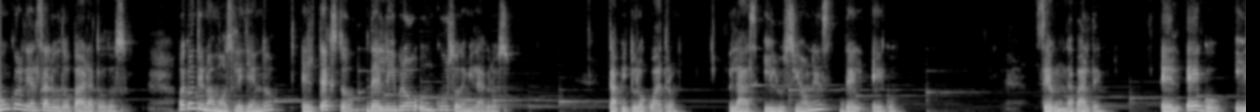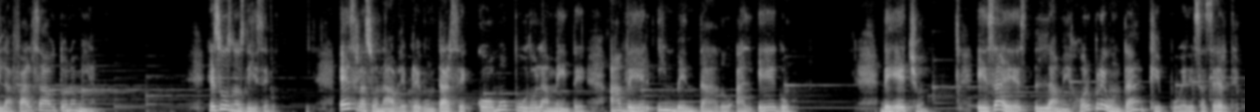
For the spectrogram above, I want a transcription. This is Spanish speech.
Un cordial saludo para todos. Hoy continuamos leyendo el texto del libro Un curso de milagros. Capítulo 4. Las ilusiones del ego. Segunda parte. El ego y la falsa autonomía. Jesús nos dice, es razonable preguntarse cómo pudo la mente haber inventado al ego. De hecho, esa es la mejor pregunta que puedes hacerte.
